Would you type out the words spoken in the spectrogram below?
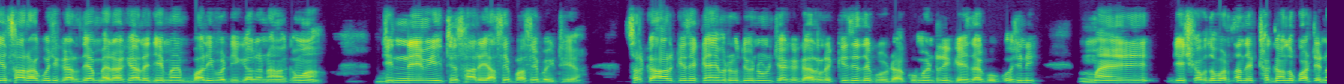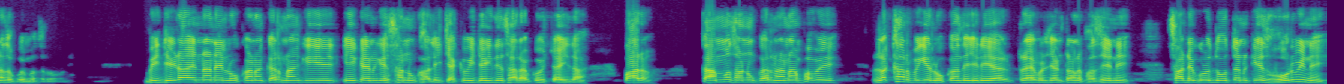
ਇਹ ਸਾਰਾ ਕੁਝ ਕਰਦੇ ਆ। ਮੇਰਾ ਖਿਆਲ ਹੈ ਜੇ ਮੈਂ ਬਾਲੀ ਵੱਡੀ ਗੱਲ ਨਾ ਕਵਾਂ ਜਿੰਨੇ ਵੀ ਇੱਥੇ ਸਾਰੇ ਆਸੇ-ਪਾਸੇ ਬੈਠੇ ਆ ਸਰਕਾਰ ਕਿਸੇ ਕੈਮਰੇ ਉਤੇ ਉਹਨਾਂ ਨੂੰ ਚੈੱਕ ਕਰ ਲੈ ਕਿਸੇ ਦੇ ਕੋਈ ਡਾਕੂਮੈਂਟ ਨਹੀਂ ਕਿਸੇ ਦਾ ਕੋਈ ਕੁਝ ਨਹੀਂ। ਮੈਂ ਜੇ ਸ਼ਬਦ ਵਰਤਾਂ ਦੇ ਠੱਗਾਂ ਤੋਂ ਘੱਟ ਇਹਨਾਂ ਦਾ ਕੋਈ ਮਤਲਬ ਨਹੀਂ। ਵੀ ਜਿਹੜਾ ਇਹਨਾਂ ਨੇ ਲੋਕਾਂ ਨਾਲ ਕਰਨਾ ਕੀ ਇਹ ਇਹ ਕਹਿਣਗੇ ਸਾਨੂੰ ਖਾਲੀ ਚੈੱਕ ਵੀ ਚਾਹੀਦੇ ਸਾਰਾ ਕੁਝ ਚਾਹੀਦਾ। ਪਰ ਕੰਮ ਸਾਨੂੰ ਕਰਨਾ ਨਾ ਪਵੇ ਲੱਖਾਂ ਰੁਪਏ ਲੋਕਾਂ ਦੇ ਜਿਹੜੇ ਆ ਟਰੈਵਲ ਏਜੰਟਾਂ ਨਾਲ ਫਸੇ ਨੇ। ਸਾਡੇ ਕੋਲ ਦੋ ਤਿੰਨ ਕੇਸ ਹੋਰ ਵੀ ਨੇ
